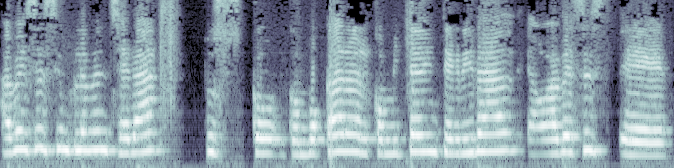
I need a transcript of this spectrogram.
A veces simplemente será pues convocar al comité de integridad o a veces eh,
